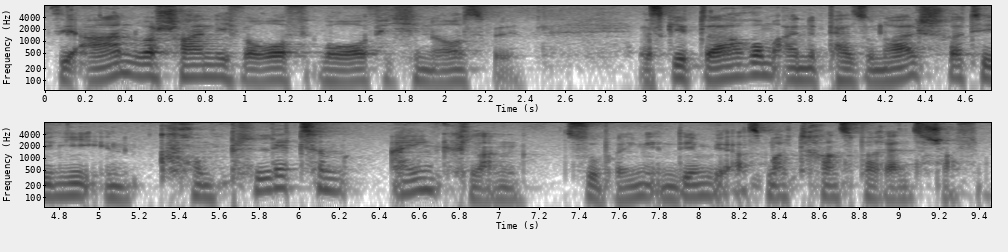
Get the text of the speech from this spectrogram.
Sie ahnen wahrscheinlich, worauf, worauf ich hinaus will. Es geht darum, eine Personalstrategie in komplettem Einklang zu bringen, indem wir erstmal Transparenz schaffen.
